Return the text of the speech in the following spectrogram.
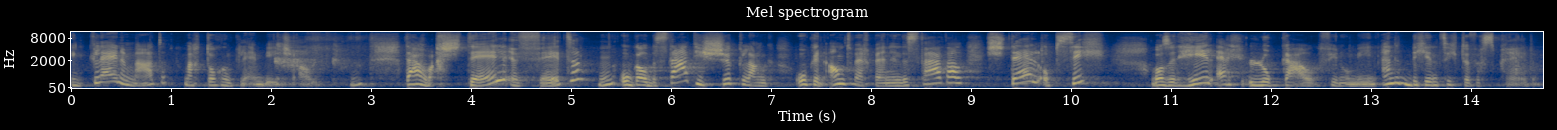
In kleine mate, maar toch een klein beetje al. Hm. Daar waar stijl in feite, hm, ook al bestaat die sh-klank ook in Antwerpen en in de straattaal, stijl op zich was een heel erg lokaal fenomeen en het begint zich te verspreiden.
